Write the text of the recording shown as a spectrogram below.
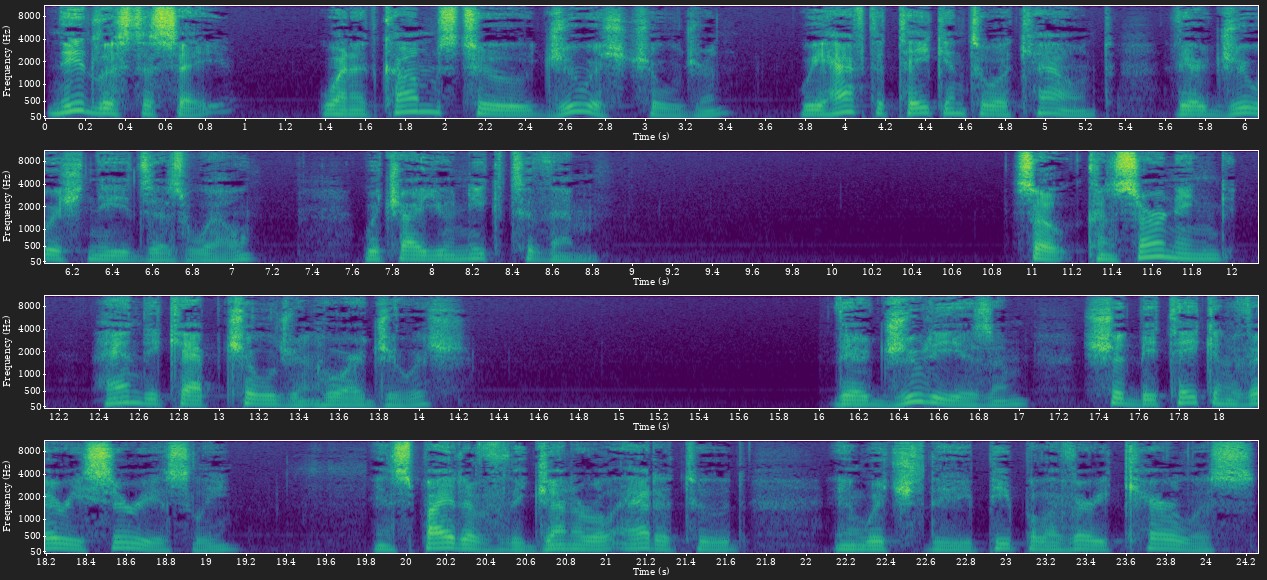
Needless to say, when it comes to Jewish children, we have to take into account their Jewish needs as well, which are unique to them. So, concerning handicapped children who are Jewish, their Judaism should be taken very seriously, in spite of the general attitude in which the people are very careless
